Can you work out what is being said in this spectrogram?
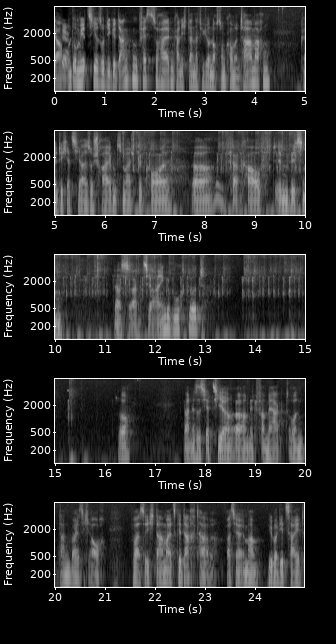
Ja, ja, und um jetzt hier so die Gedanken festzuhalten, kann ich dann natürlich auch noch so einen Kommentar machen. Könnte ich jetzt hier also schreiben, zum Beispiel Call äh, verkauft im Wissen, dass Aktie eingebucht wird. So, dann ist es jetzt hier äh, mit vermerkt und dann weiß ich auch, was ich damals gedacht habe, was ja immer über die Zeit,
